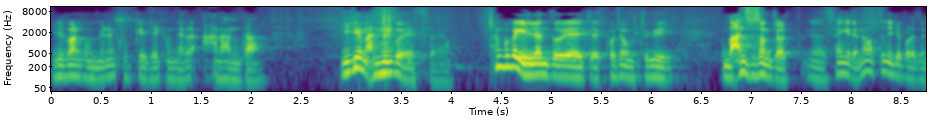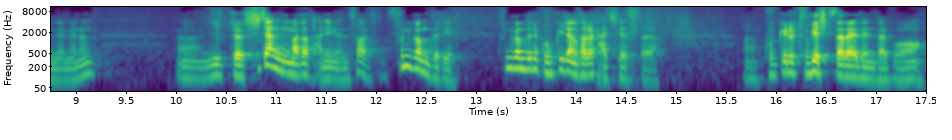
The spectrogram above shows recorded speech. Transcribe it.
일반 국민은 국기에 대해 경례를 안 한다. 이게 맞는 거였어요. 1901년도에 이제 고종 즉위 만수성절 어, 생일에는 어떤 일이 벌어졌냐면은 어, 이저 시장마다 다니면서 순검들이 순검들이 국기 장사를 같이 했어요. 어, 국기를 두 개씩 달아야 된다고.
